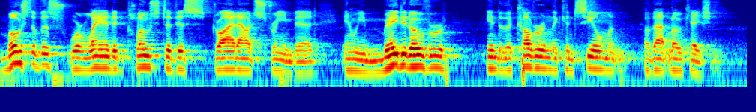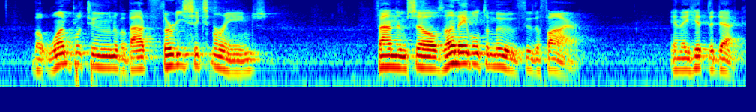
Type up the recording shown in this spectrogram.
most of us were landed close to this dried out stream bed, and we made it over into the cover and the concealment of that location. But one platoon of about 36 Marines found themselves unable to move through the fire, and they hit the deck.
